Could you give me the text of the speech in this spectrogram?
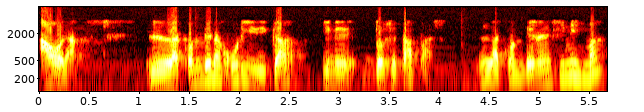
Ahora, la condena jurídica tiene dos etapas, la condena en sí misma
